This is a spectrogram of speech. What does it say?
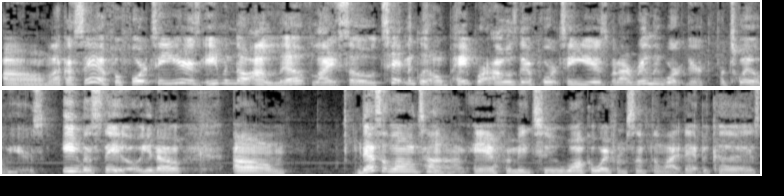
um like I said for 14 years even though I left like so technically on paper I was there 14 years but I really worked there for 12 years even still you know um that's a long time and for me to walk away from something like that because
